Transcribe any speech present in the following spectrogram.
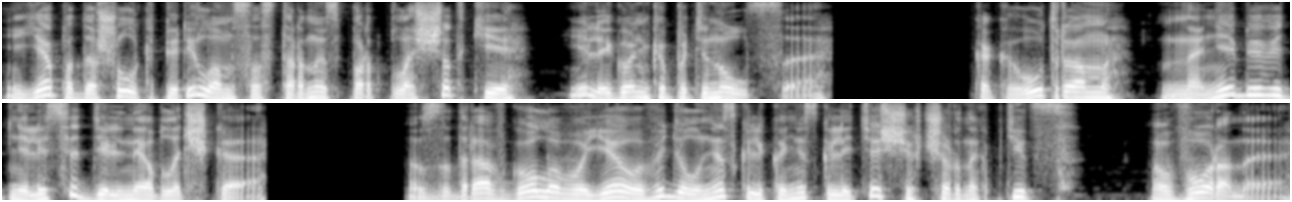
Я подошел к перилам со стороны спортплощадки и легонько потянулся. Как и утром, на небе виднелись отдельные облачка. Задрав голову, я увидел несколько низколетящих черных птиц — вороны.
